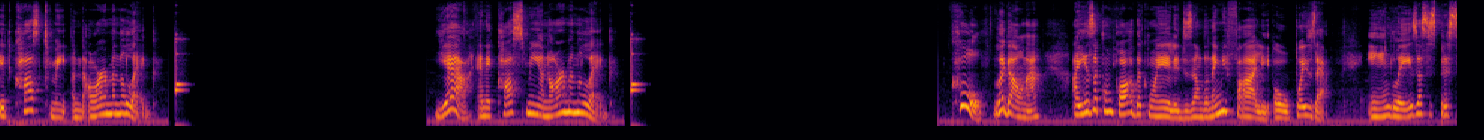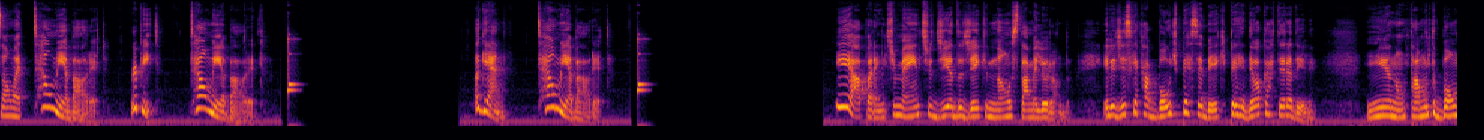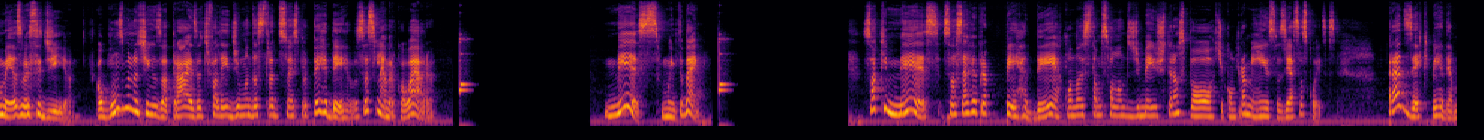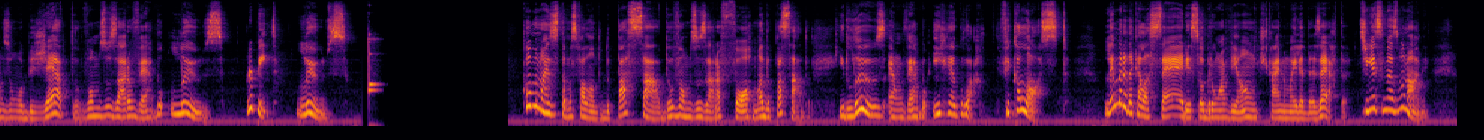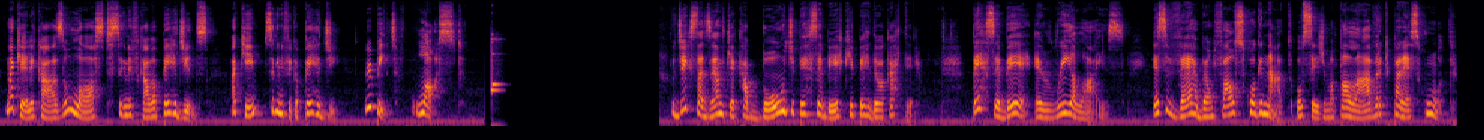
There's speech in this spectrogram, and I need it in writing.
It cost me an arm and a leg. Yeah, and it cost me an arm and a leg. Cool, legal, né? A Isa concorda com ele, dizendo nem me fale ou pois é. Em inglês, essa expressão é tell me about it. Repeat, tell me about it. Again, tell me about it. E aparentemente o dia do Jake não está melhorando. Ele diz que acabou de perceber que perdeu a carteira dele. E não tá muito bom mesmo esse dia. Alguns minutinhos atrás eu te falei de uma das traduções para perder. Você se lembra qual era? Miss, muito bem. Só que miss só serve para perder quando nós estamos falando de meios de transporte, compromissos e essas coisas. Para dizer que perdemos um objeto, vamos usar o verbo lose. Repeat: lose. Como nós estamos falando do passado, vamos usar a forma do passado. E lose é um verbo irregular. Fica lost. Lembra daquela série sobre um avião que cai numa ilha deserta? Tinha esse mesmo nome. Naquele caso, lost significava perdidos. Aqui significa perdi. Repeat: lost. O Jake está dizendo que acabou de perceber que perdeu a carteira. Perceber é realize. Esse verbo é um falso cognato, ou seja, uma palavra que parece com outra.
